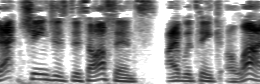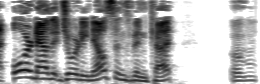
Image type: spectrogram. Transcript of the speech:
that changes this offense. I would think a lot. Or now that Jordy Nelson's been cut, uh,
